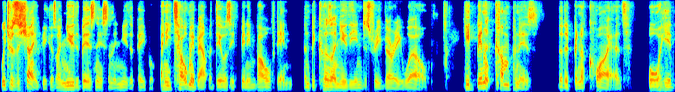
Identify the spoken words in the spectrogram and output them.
which was a shame because i knew the business and i knew the people and he told me about the deals he'd been involved in and because i knew the industry very well he'd been at companies that had been acquired or he had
